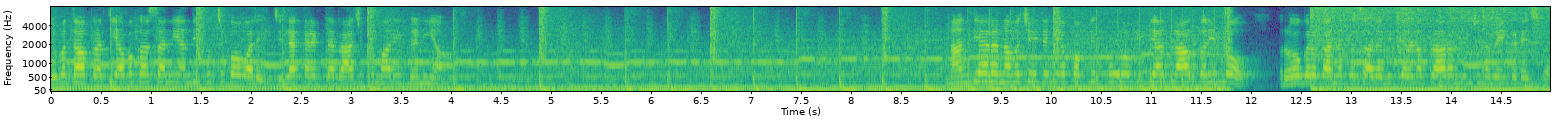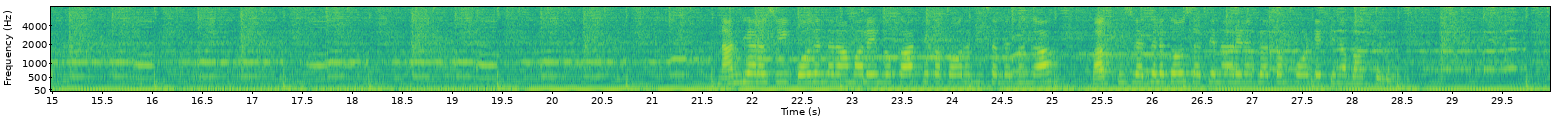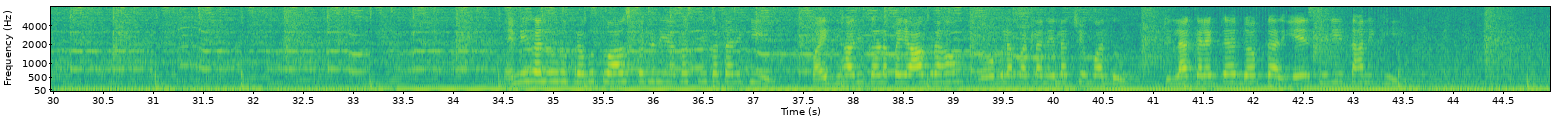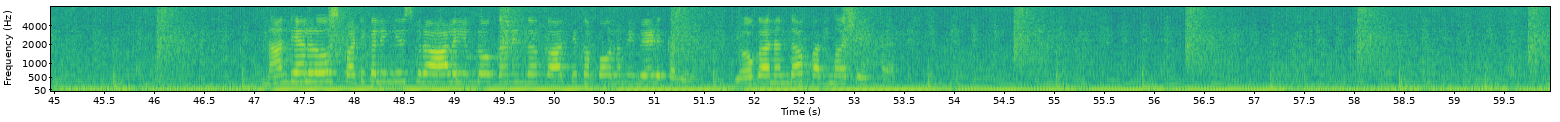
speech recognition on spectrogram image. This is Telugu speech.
యువత ప్రతి అవకాశాన్ని అందిపుచ్చుకోవాలి. జిల్లా collector Rajakumari Guinea. Nandyal Navachaitanya public పూర్వ విద్యార్థుల ఆధ్వర్యంలో రోగులకు అన్నప్రసాద వితరణ ప్రారంభించిన వెంకటేశ్వర్లు నంద్యాల శ్రీ కోదండరామాలయంలో కార్తీక పౌర్ణమి సందర్భంగా భక్తి శ్రద్ధలతో సత్యనారాయణ వ్రతం పోటెత్తిన భక్తులు. ఎమ్మిగనూరు ప్రభుత్వ ఆసుపత్రిని ఆకస్మిక తనిఖీ వైద్యాధికారులపై ఆగ్రహం రోగుల పట్ల నిర్లక్ష్యం వద్దు. జిల్లా కలెక్టర్ డాక్టర్ ఏ సిరి తనిఖీ నాంద్యాలలో స్ఫటికలింగేశ్వర ఆలయంలో ఘనంగా కార్తీక పౌర్ణమి వేడుకలు. యోగానంద పద్మశేఖర్.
